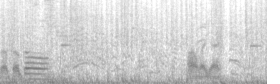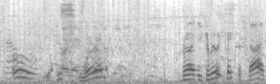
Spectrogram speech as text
go, go, go. Oh my god. Ooh. Oh, yeah. Word? Bro, you can really kick the nuts.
